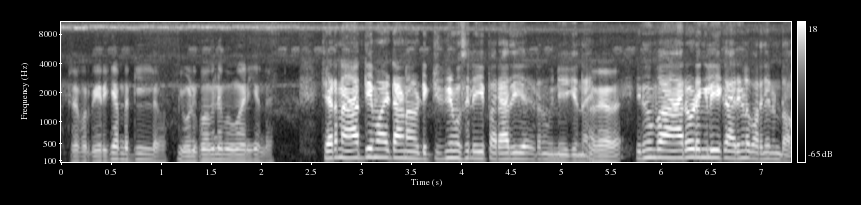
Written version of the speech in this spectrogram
പക്ഷെ പ്രതികരിക്കാൻ പറ്റില്ലല്ലോ. യൂണിഫോമിനെ ബഹുമാനിക്കണ്ടേ? ചേട്ടൻ ആദ്യമായിട്ടാണ് ഡിക്റ്റി ന്യൂസിൽ ഈ പരാതി ചേട്ടൻ ഉന്നയിക്കുന്നത്. അതെ ഇതിനു മുമ്പ് ആരോടെങ്കിലും ഈ കാര്യങ്ങൾ പറഞ്ഞിട്ടുണ്ടോ?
